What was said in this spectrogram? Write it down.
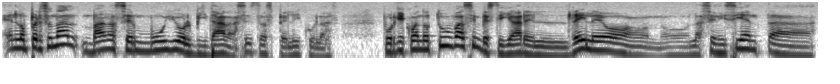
En lo personal van a ser muy olvidadas estas películas porque cuando tú vas a investigar el Rey León o la Cenicienta,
